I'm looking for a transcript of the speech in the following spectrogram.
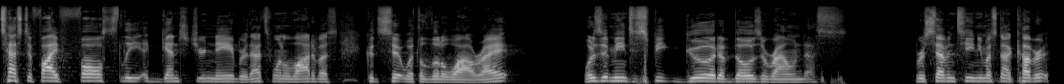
testify falsely against your neighbor. That's one a lot of us could sit with a little while, right? What does it mean to speak good of those around us? Verse 17, you must not covet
